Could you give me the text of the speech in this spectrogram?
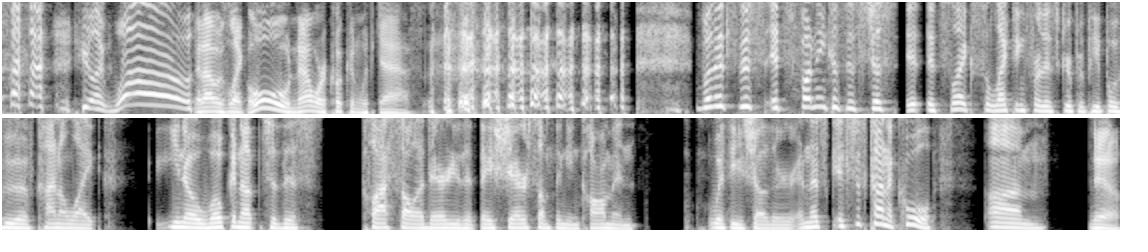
You're like whoa! And i was like oh now we're cooking with gas. But it's this it's funny because it's just it, it's like selecting for this group of people who have kind of like you know woken up to this class solidarity that they share something in common with each other. And that's it's just kind of cool. Um yeah.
